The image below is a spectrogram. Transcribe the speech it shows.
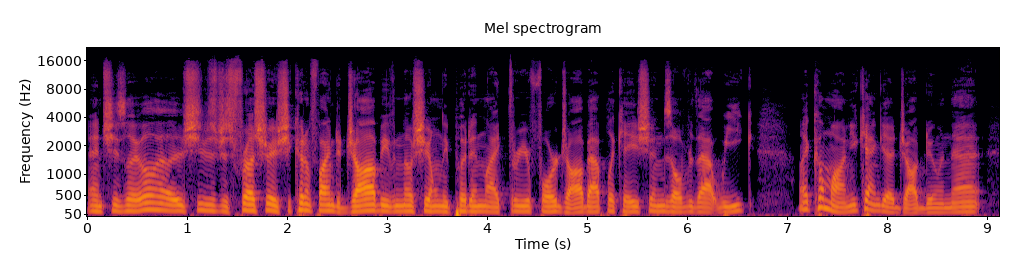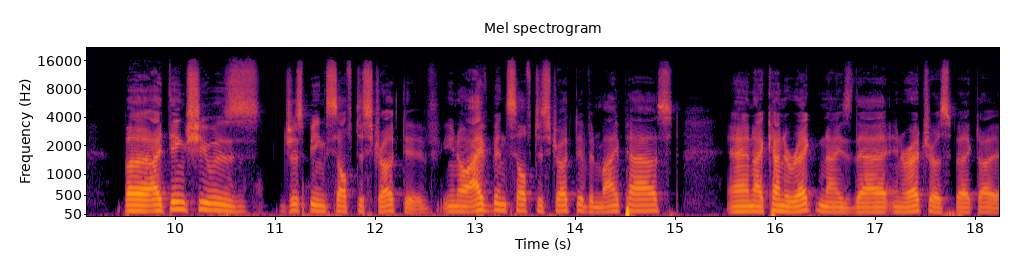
And she's like, oh, uh, she was just frustrated. She couldn't find a job, even though she only put in like three or four job applications over that week. Like, come on, you can't get a job doing that. But I think she was just being self-destructive. You know, I've been self-destructive in my past, and I kind of recognized that in retrospect. I,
